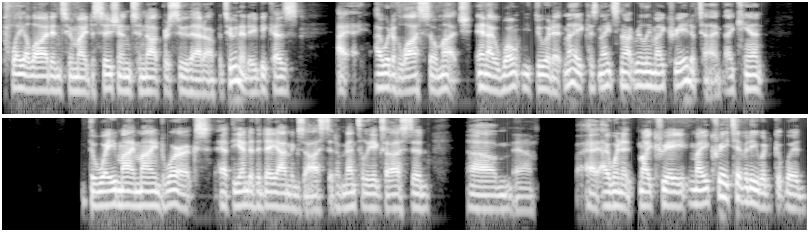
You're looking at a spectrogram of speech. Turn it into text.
play a lot into my decision to not pursue that opportunity because I I would have lost so much. And I won't do it at night because night's not really my creative time. I can't the way my mind works, at the end of the day, I'm exhausted. I'm mentally exhausted. Um, yeah, I, I wouldn't. My create my creativity would would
